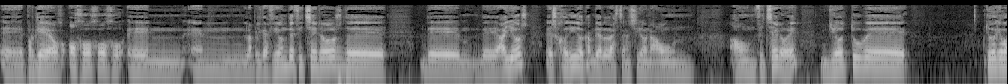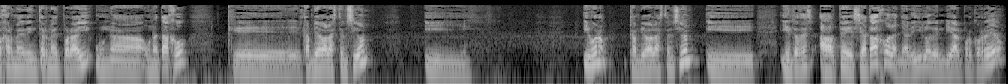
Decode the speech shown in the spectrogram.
Eh, porque, ojo, ojo, ojo, en, la aplicación de ficheros de, de, iOS es jodido cambiar la extensión a un, a un fichero, ¿eh? Yo tuve, tuve que bajarme de internet por ahí una, un atajo que cambiaba la extensión y, y bueno, cambiaba la extensión y, y entonces adapté ese atajo, le añadí lo de enviar por correo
